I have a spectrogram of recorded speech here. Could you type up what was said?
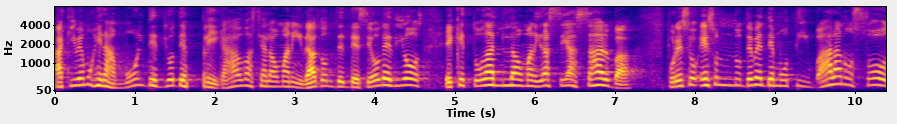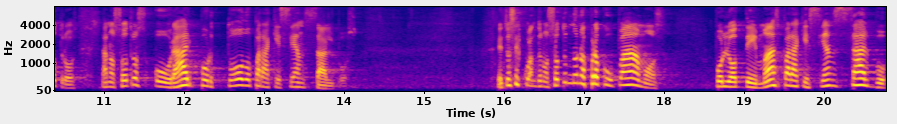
aquí vemos el amor de Dios desplegado hacia la humanidad, donde el deseo de Dios es que toda la humanidad sea salva. Por eso eso nos debe de motivar a nosotros, a nosotros orar por todo para que sean salvos. Entonces cuando nosotros no nos preocupamos por los demás para que sean salvos,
